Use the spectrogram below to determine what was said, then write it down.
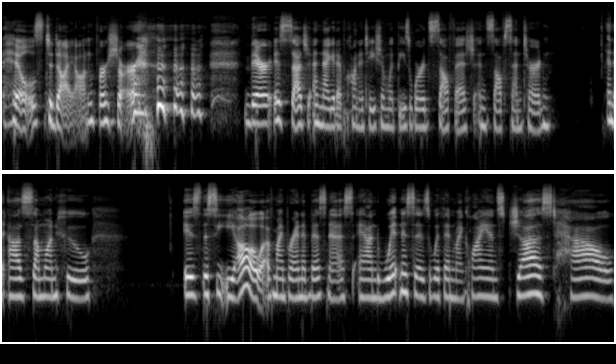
hills to die on for sure. there is such a negative connotation with these words selfish and self centered. And as someone who is the CEO of my brand and business and witnesses within my clients just how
